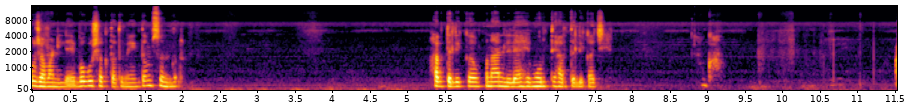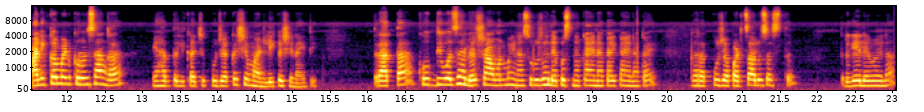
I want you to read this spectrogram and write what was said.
पूजा मांडली आहे. बघू शकता तुम्ही एकदम सुंदर. हरतलिका पण आणलेली आहे मूर्ती हरतलिकाची. हो आणि कमेंट करून सांगा मी हरतलिकाची पूजा कशी मांडली कशी नाही ती? तर आता खूप दिवस झालं श्रावण महिना सुरू झाल्यापासून काय ना काय काय ना काय घरात पूजापाठ चालूच असतं. तर गेल्या वेळेला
